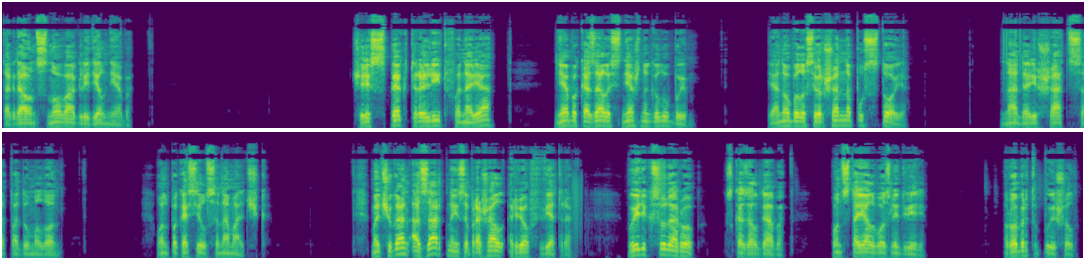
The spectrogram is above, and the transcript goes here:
Тогда он снова оглядел небо. Через спектролит фонаря небо казалось нежно-голубым, и оно было совершенно пустое. Надо решаться, — подумал он. Он покосился на мальчика. Мальчуган азартно изображал рев ветра. — Выйди-ка сюда, Роб, — сказал Габа. Он стоял возле двери. Роберт вышел. —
